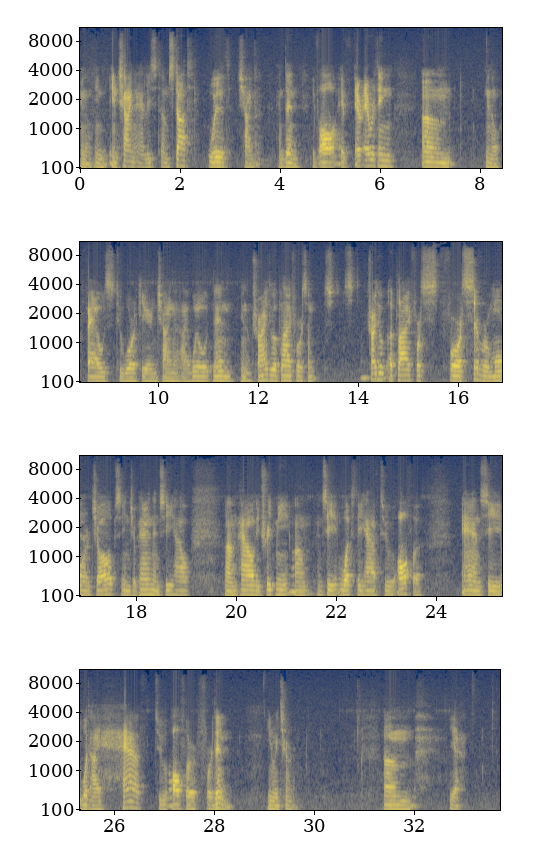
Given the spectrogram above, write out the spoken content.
you know in in China at least. Um, start with China and then if all if everything um, you know fails to work here in China I will then you know try to apply for some try to apply for for several more jobs in Japan and see how um, how they treat me um, and see what they have to offer and see what I have to offer for them in return. Um, yeah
